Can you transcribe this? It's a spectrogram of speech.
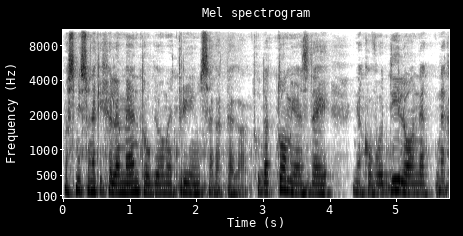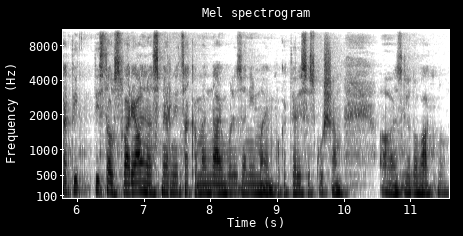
v smislu nekih elementov, geometrije in vsega tega. Tako da to mi je zdaj neko vodilo, ne, neka ti, tista ustvarjalna smernica, ki me najbolj zanima in po kateri se skušam uh, zgledovati. No.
